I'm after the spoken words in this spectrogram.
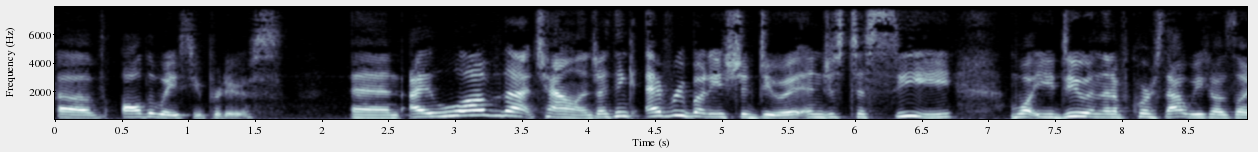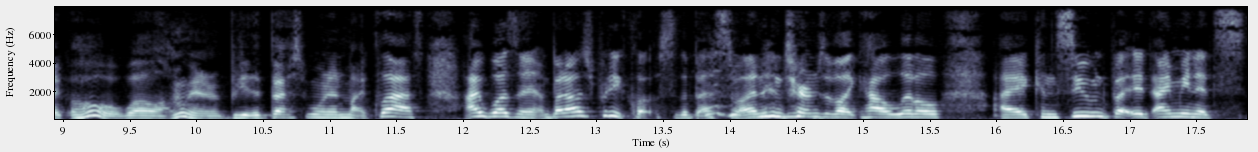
of all the waste you produce. And I love that challenge. I think everybody should do it and just to see what you do. And then, of course, that week I was like, oh, well, I'm going to be the best one in my class. I wasn't, but I was pretty close to the best one in terms of like how little I consumed. But it, I mean, it's,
